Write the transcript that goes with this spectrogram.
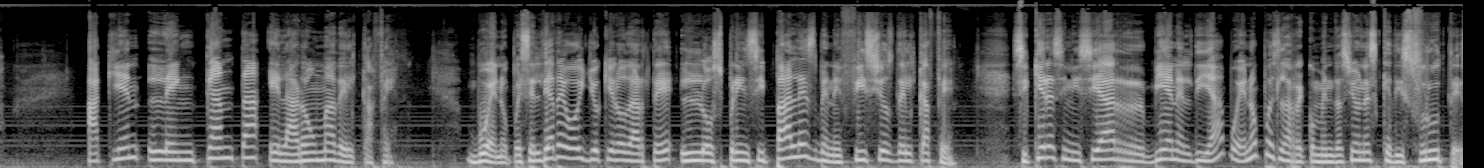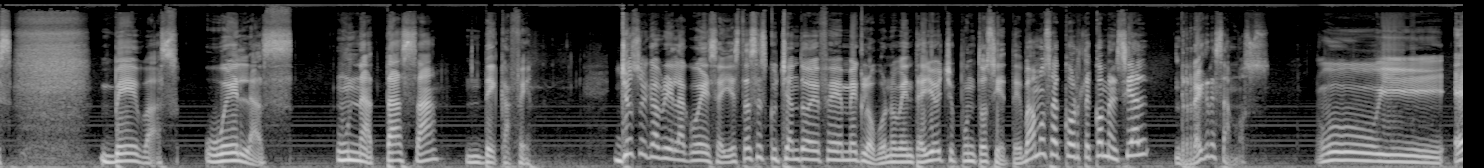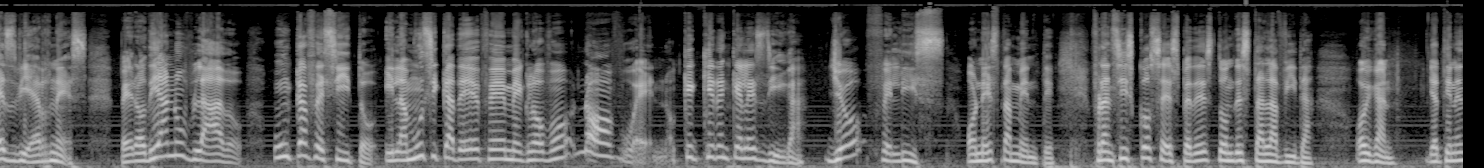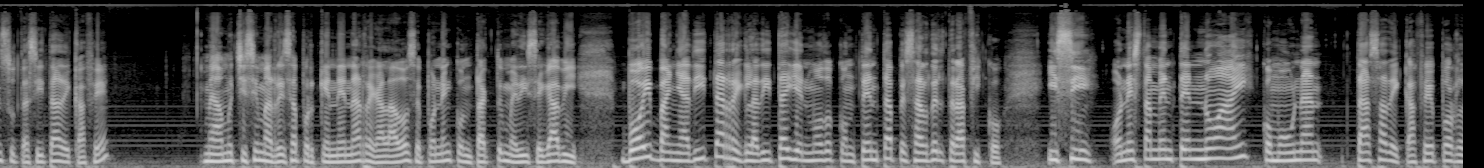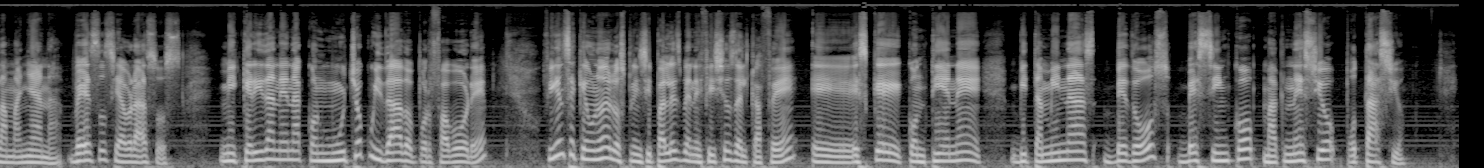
¿A quién le encanta el aroma del café? Bueno, pues el día de hoy yo quiero darte los principales beneficios del café. Si quieres iniciar bien el día, bueno, pues la recomendación es que disfrutes, bebas, huelas una taza de café. Yo soy Gabriela Goesa y estás escuchando FM Globo 98.7. Vamos a corte comercial, regresamos. Uy, es viernes, pero día nublado, un cafecito y la música de FM Globo, no, bueno, ¿qué quieren que les diga? Yo feliz, honestamente. Francisco Céspedes, ¿dónde está la vida? Oigan, ¿ya tienen su tacita de café? Me da muchísima risa porque Nena Regalado se pone en contacto y me dice, Gaby, voy bañadita, arregladita y en modo contenta a pesar del tráfico. Y sí, honestamente no hay como una taza de café por la mañana. Besos y abrazos. Mi querida nena, con mucho cuidado, por favor, ¿eh? Fíjense que uno de los principales beneficios del café eh, es que contiene vitaminas B2, B5, magnesio, potasio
